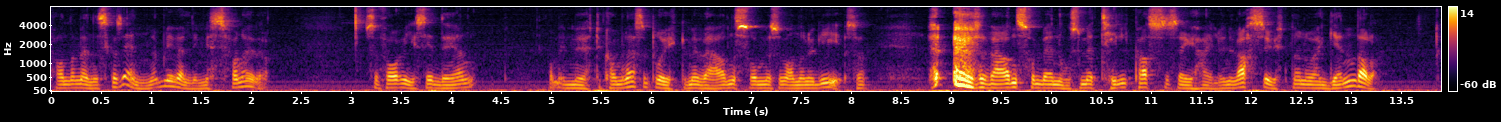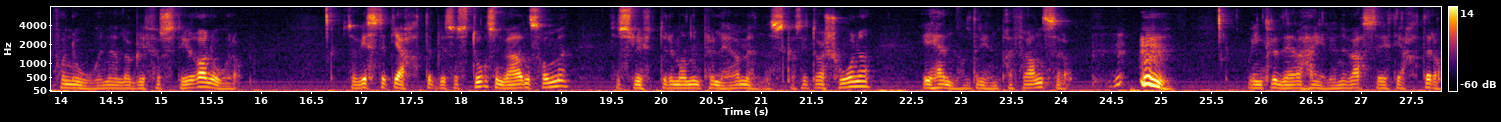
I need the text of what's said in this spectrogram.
på andre mennesker, så ender vi å bli veldig misfornøyde. Da. Så for å vise ideen om imøtekommende, så bruker vi verdensrommet som analogi. Så verdensrommet er noe som er tilpasser seg hele universet uten å ha noe agenda da, for noen, eller å bli forstyrra av noe. da. Så hvis ditt hjerte blir så stort som verdensrommet, så slutter du å manipulere mennesker og situasjoner i henhold til dine preferanser. Og inkludere hele universet i ditt hjerte. da.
